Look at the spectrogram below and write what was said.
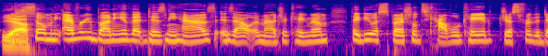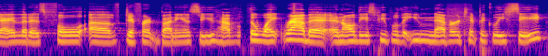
There's Yeah. so many. Every bunny that Disney has is out in Magic Kingdom. They do a special cavalcade just for the day that is full of different bunnies. So you have the white rabbit and all these people that you never typically see.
